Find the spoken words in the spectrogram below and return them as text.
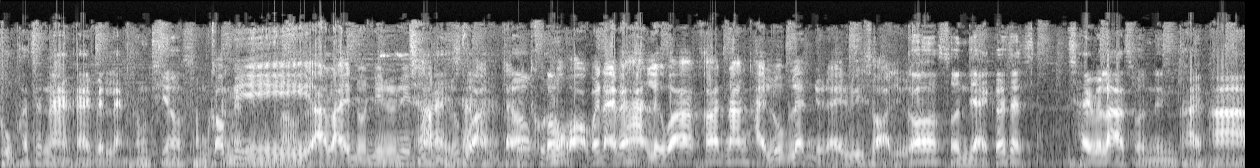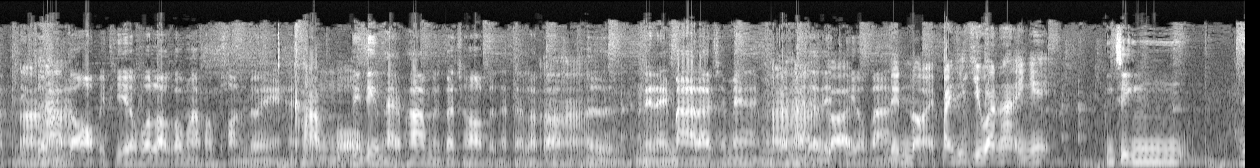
ถูกพัฒนากลายเป็นแหล่งท่องเที่ยวสำคัญก็มีของเราอะไรนู่นนี่นู่นนี่ใช่ทำทุกวันใช่แต่ก็คุณลูกออกไปไหนไหมฮะหรือว่าก็นั่งถ่ายรูปเล่นอยู่ในรีสอร์ทอยู่ก็แล้วส่วนใหญ่ก็จะ ใช้เวลาส่วนหนึ่งถ่ายภาพอีกส่วนหนึงก็ออกไปเที่ยวเพราะเราก็มาพักผ่อนด้วยไงฮะครับผมจริงๆถ่ายภาพมันก็ชอบอยู่แล้วแต่เราก็อ่าฮะ เออไหนๆมาแล้วใช่ไหมฮะมันก็น่าจะได้เที่ยวบ้าง นิดหน่อยไปที่กี่วันฮะอย่างงี้ จริงๆ จ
